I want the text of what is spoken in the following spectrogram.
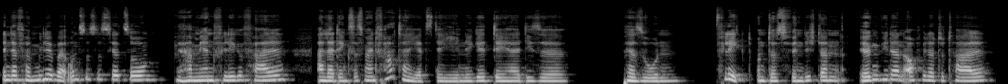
in der Familie bei uns ist es jetzt so, wir haben hier einen Pflegefall. Allerdings ist mein Vater jetzt derjenige, der diese Person pflegt und das finde ich dann irgendwie dann auch wieder total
